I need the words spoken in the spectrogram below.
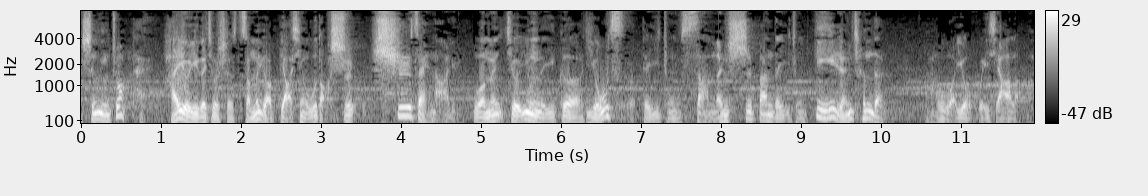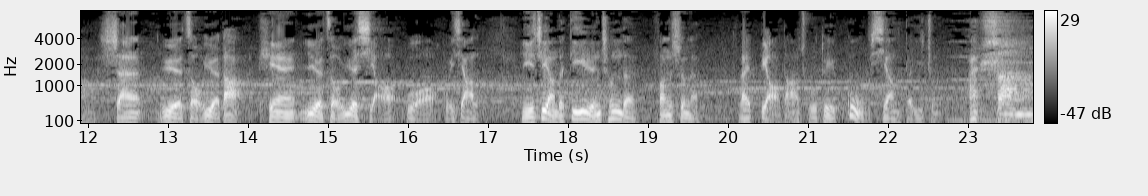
生命状态。还有一个就是怎么要表现舞蹈诗，诗在哪里？我们就用了一个游子的一种散文诗般的一种第一人称的，啊，我又回家了啊，山越走越大，天越走越小，我回家了。以这样的第一人称的方式呢，来表达出对故乡的一种爱。山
